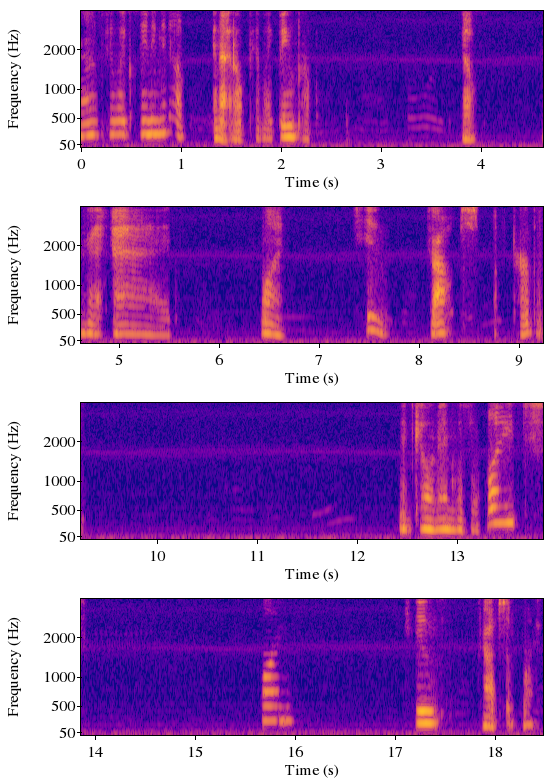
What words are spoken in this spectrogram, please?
I don't feel like cleaning it up, and I don't feel like being purple. So we're to add one, two drops of purple. And going in with a white. One, two drops of white.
